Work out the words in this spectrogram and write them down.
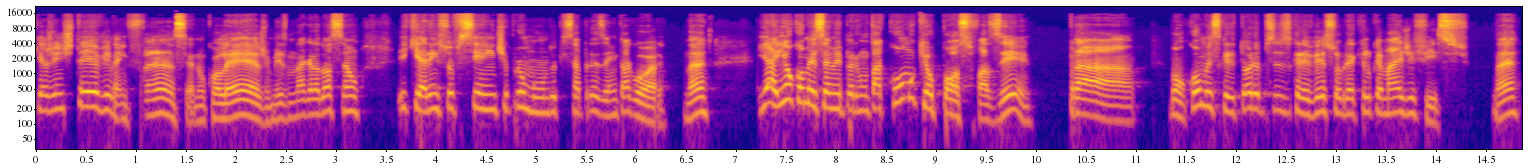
que a gente teve na infância, no colégio, mesmo na graduação e que era insuficiente para o mundo que se apresenta agora, né? E aí eu comecei a me perguntar como que eu posso fazer para, bom, como escritor eu preciso escrever sobre aquilo que é mais difícil, né?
